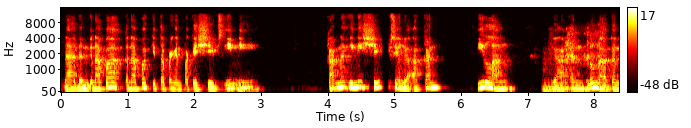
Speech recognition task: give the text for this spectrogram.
Nah, dan kenapa kenapa kita pengen pakai shapes ini? Karena ini shapes yang nggak akan hilang Hmm. nggak akan lo nggak akan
